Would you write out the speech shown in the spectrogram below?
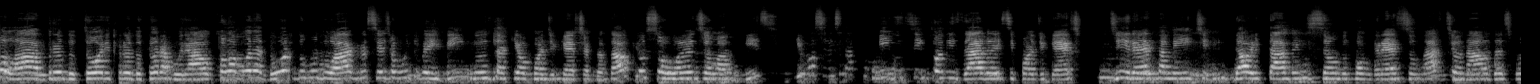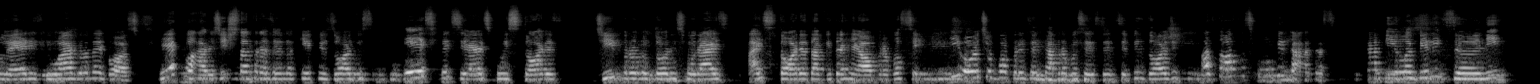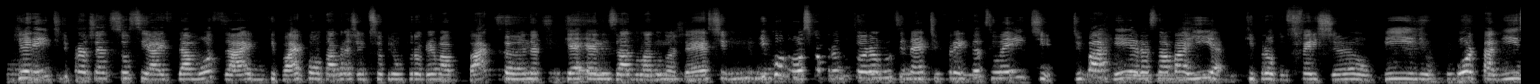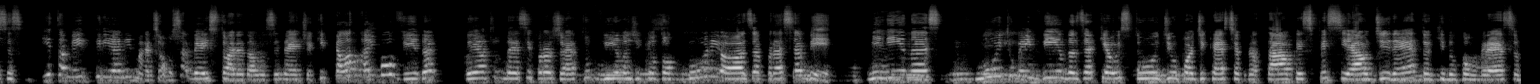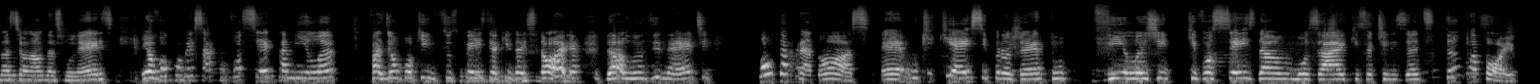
Olá, produtor e produtora rural, colaborador do Mundo Agro, sejam muito bem-vindos aqui ao podcast Agrotal, que eu sou Ângela Ruiz e você está comigo sintonizado a esse podcast diretamente da oitava edição do Congresso Nacional das Mulheres do Agronegócio. E é claro, a gente está trazendo aqui episódios especiais com histórias de produtores rurais, a história da vida real para você. E hoje eu vou apresentar para vocês nesse episódio as nossas convidadas. Camila Belizani, gerente de projetos sociais da Mosaic, que vai contar para a gente sobre um programa bacana que é realizado lá no Nordeste. E conosco a produtora Luzinete Freitas Leite, de Barreiras, na Bahia, que produz feijão, milho, hortaliças e também cria animais. Vamos saber a história da Luzinete aqui, porque ela está envolvida dentro desse projeto Village, que eu estou curiosa para saber. Meninas, muito bem-vindas aqui ao estúdio, o podcast Agrotal, que é especial, direto aqui do Congresso Nacional das Mulheres. Eu vou começar com você, Camila, fazer um pouquinho de suspense aqui da história da Luzinete. Conta para nós é, o que, que é esse projeto Village que vocês da Mosaic Fertilizantes tanto apoiam.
